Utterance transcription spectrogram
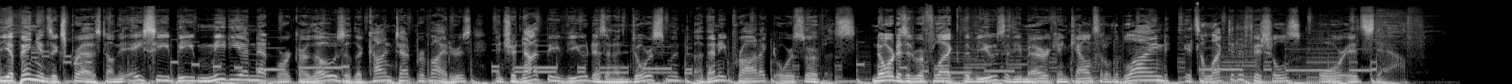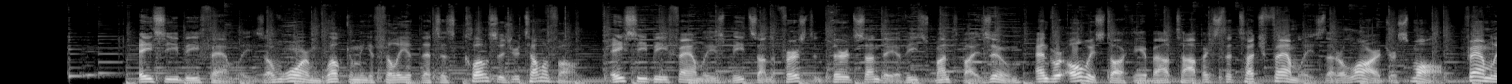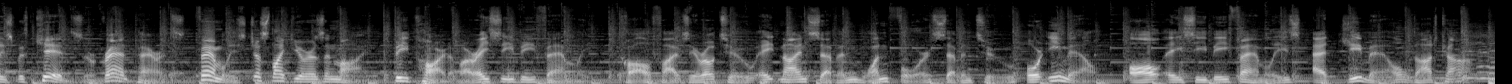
The opinions expressed on the ACB Media Network are those of the content providers and should not be viewed as an endorsement of any product or service. Nor does it reflect the views of the American Council of the Blind, its elected officials, or its staff. ACB Families, a warm, welcoming affiliate that's as close as your telephone. ACB Families meets on the first and third Sunday of each month by Zoom, and we're always talking about topics that touch families that are large or small, families with kids or grandparents, families just like yours and mine. Be part of our ACB family. Call 502 897 1472 or email allacbfamilies at gmail.com.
